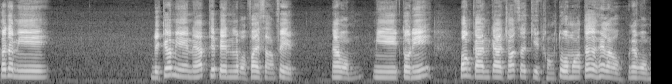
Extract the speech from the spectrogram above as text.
ก็จะมี เบเกอร์เมนนะครับที่เป็นระบบไฟสามเฟสนะครับผมมีตัวนี้ป้องกันการช็อตเซอร์กิตของตัวมอเตอร์ให้เรานะครับผม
